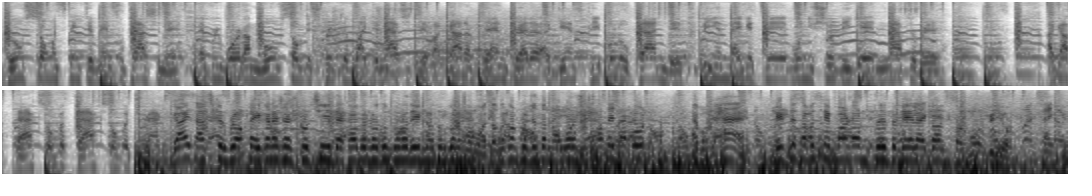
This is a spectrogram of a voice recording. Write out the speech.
Do so instinctive and so passionate Every word I move so descriptive like an adjective I got a vendetta against people who patented Being negative when you should be getting after it guys আজকের ব্লগটা এখানে শেষ করছি দেখা হবে নতুন কোনো দিন নতুন কোনো সময় ততক্ষণ পর্যন্ত নবরসের সাথেই থাকুন এবং হ্যাঁ hit the subscribe button press the bell icon for more video thank you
